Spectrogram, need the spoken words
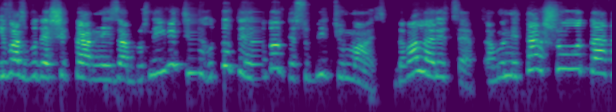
і у вас буде шикарний забрусний віск, готуйте, готуйте собі цю мазь. Давала рецепт. А вони, та що, та,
